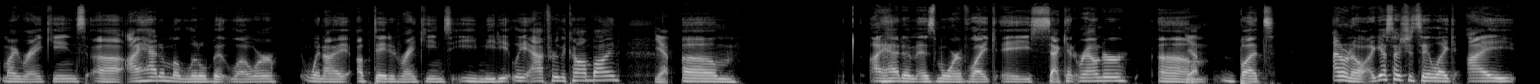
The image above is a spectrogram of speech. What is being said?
my rankings. Uh, I had him a little bit lower when I updated rankings immediately after the combine. Yep. Um, I had him as more of like a second rounder. Um, Yep. but I don't know. I guess I should say like I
